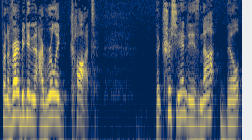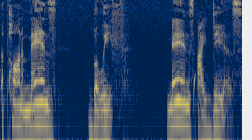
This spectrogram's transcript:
From the very beginning, I really caught that Christianity is not built upon a man's belief, man's ideas.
